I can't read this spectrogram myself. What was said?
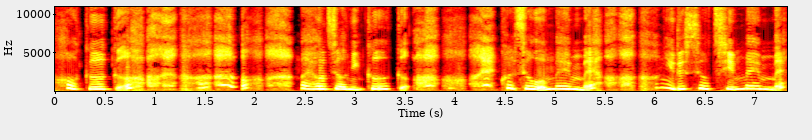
好哥哥，妈要叫你哥哥，快叫我妹妹，你的秀琴妹妹。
